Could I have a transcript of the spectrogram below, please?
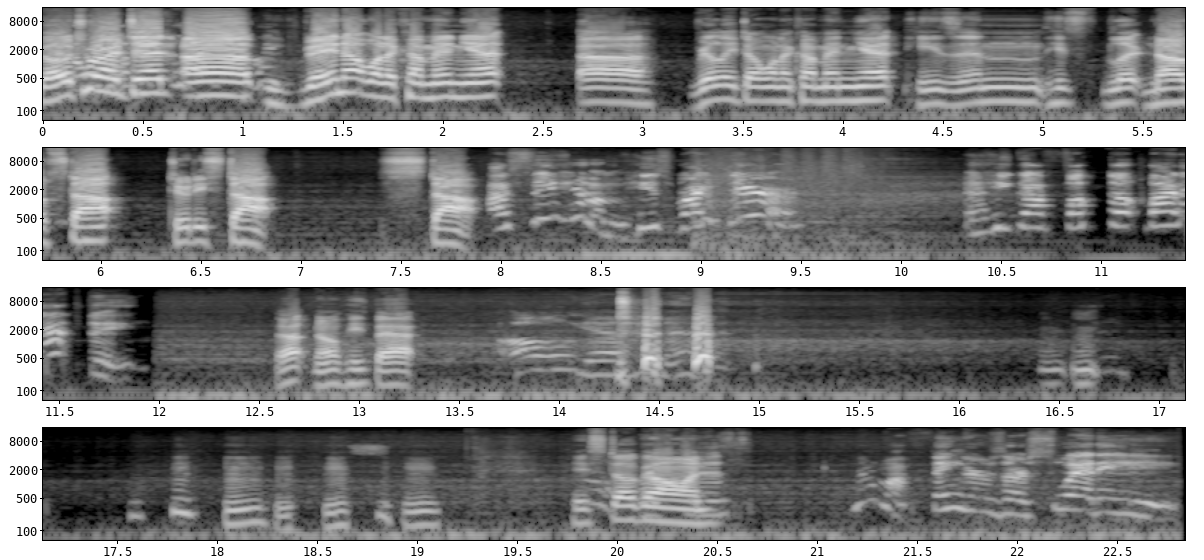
Go to our dead. Uh, may not want to come in yet. Uh, really don't want to come in yet. He's in. He's li- no. Stop, Tootie. Stop. Stop. I see him. He's right there. And he got fucked up by that thing. Oh no, he's back. Oh yeah. he's he's still like going. Now my fingers are sweaty.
